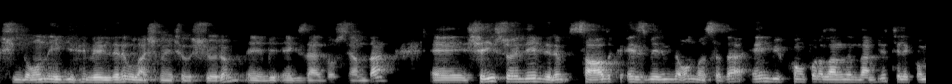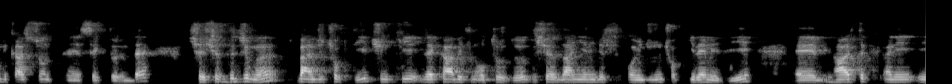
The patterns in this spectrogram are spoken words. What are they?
şimdi onunla ilgili verilere ulaşmaya çalışıyorum e, bir Excel dosyamdan. E, şeyi söyleyebilirim, sağlık ezberinde olmasa da en büyük konfor alanlarından biri telekomünikasyon e, sektöründe. Şaşırtıcı mı? Bence çok değil. Çünkü rekabetin oturduğu, dışarıdan yeni bir oyuncunun çok giremediği, e, artık hani e,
